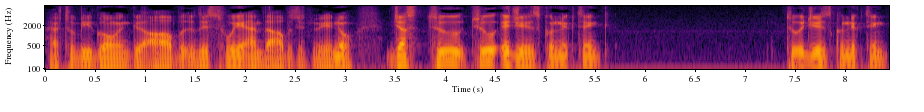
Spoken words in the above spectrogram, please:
have to be going this way and the opposite way. No just two two edges connecting two edges connecting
